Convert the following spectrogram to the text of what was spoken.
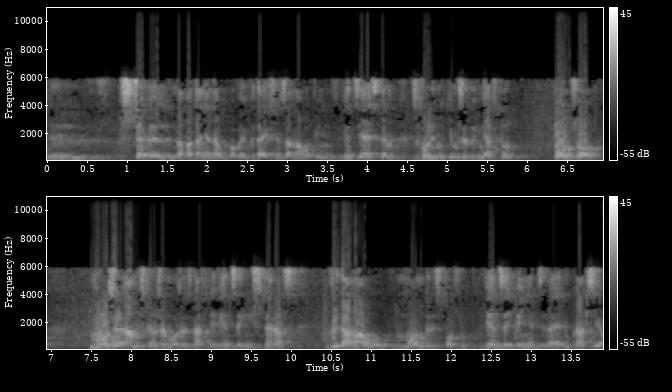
y, szczebel, na badania naukowe wydaje się za mało pieniędzy. Więc ja jestem zwolennikiem, żeby miasto to, co może, a myślę, że może znacznie więcej niż teraz, wydawało w mądry sposób więcej pieniędzy na edukację,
